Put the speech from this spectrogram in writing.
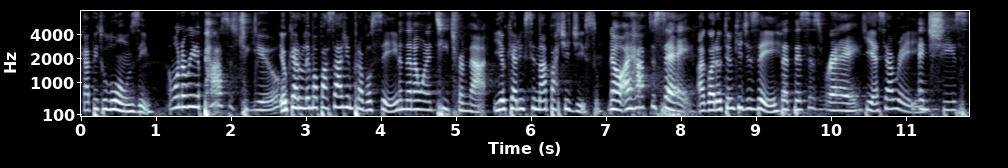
capítulo 11. I want to read a passage to you, Eu quero ler uma passagem para você and then I want to teach from that. e eu quero ensinar a partir disso. Now, I have to say Agora eu tenho que dizer that this is Ray, que essa é a Ray and she's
